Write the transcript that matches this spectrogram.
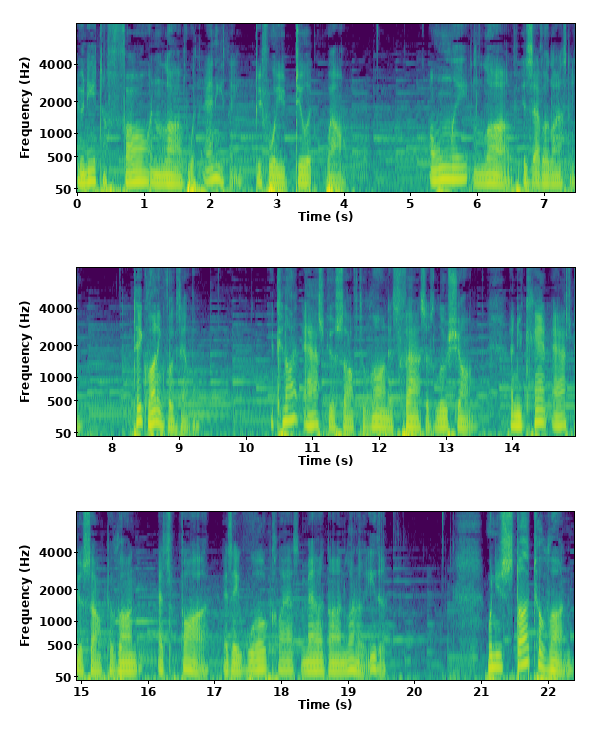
You need to fall in love with anything before you do it well. Only love is everlasting. Take running, for example. You cannot ask yourself to run as fast as Liu Xiang, and you can't ask yourself to run as far as a world class marathon runner either. When you start to run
